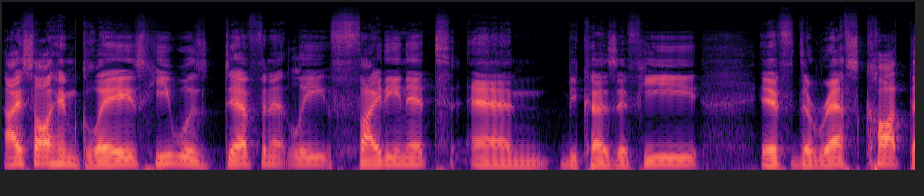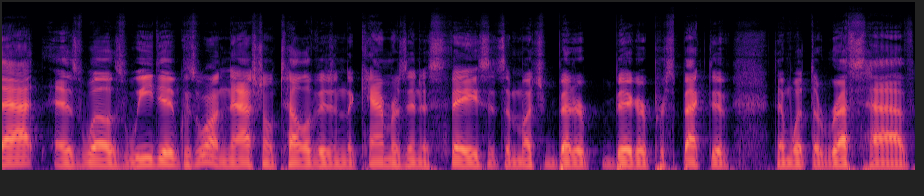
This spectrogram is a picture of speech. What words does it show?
I saw him glaze. He was definitely fighting it, and because if he if the refs caught that as well as we did, because we're on national television, the camera's in his face. It's a much better, bigger perspective than what the refs have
